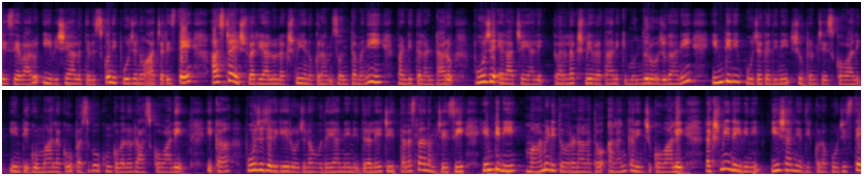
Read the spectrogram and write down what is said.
చేసేవారు ఈ విషయాలు తెలుసుకుని పూజను ఆచరిస్తే అష్ట ఐశ్వర్యాలు లక్ష్మీ అనుగ్రహం సొంతమని పండితులు అంటారు పూజ ఎలా చేయాలి? వరలక్ష్మి వ్రతానికి ముందు రోజుగా కానీ ఇంటిని పూజ గదిని శుభ్రం చేసుకోవాలి. ఇంటి గుమ్మాలకు పసుపు కుంకుమలను రాసుకోవాలి. ఇక పూజ జరిగే రోజున ఉదయాన్నే నిద్రలేచి తలస్నానం చేసి ఇంటిని మామిడి తోరణాలతో అలంకరించుకోవాలి. లక్ష్మీదేవిని ఈశాన్య దిక్కున పూజిస్తే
